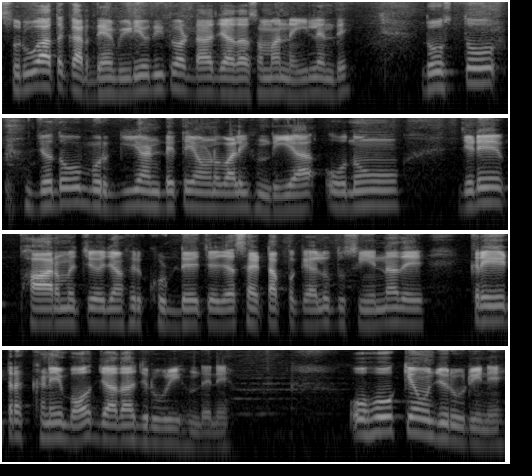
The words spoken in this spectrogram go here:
ਸ਼ੁਰੂਆਤ ਕਰਦੇ ਹਾਂ ਵੀਡੀਓ ਦੀ, ਤੁਹਾਡਾ ਜ਼ਿਆਦਾ ਸਮਾਂ ਨਹੀਂ ਲੈਂਦੇ। ਦੋਸਤੋ, ਜਦੋਂ ਮੁਰਗੀ ਆਂਡੇ ਤੇ ਆਉਣ ਵਾਲੀ ਹੁੰਦੀ ਆ, ਉਦੋਂ ਜਿਹੜੇ ਫਾਰਮ 'ਚ ਜਾਂ ਫਿਰ ਖੁੱਡੇ 'ਚ ਜਾਂ ਸੈਟਅਪ ਕਹਿ ਲਓ ਤੁਸੀਂ, ਇਹਨਾਂ ਦੇ ਕ੍ਰੇਟ ਰੱਖਣੇ ਬਹੁਤ ਜ਼ਿਆਦਾ ਜ਼ਰੂਰੀ ਹੁੰਦੇ ਨੇ। ਉਹ ਕਿਉਂ ਜ਼ਰੂਰੀ ਨੇ?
